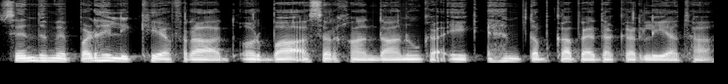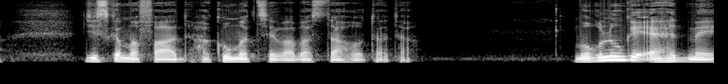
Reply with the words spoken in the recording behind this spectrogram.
سندھ میں پڑھے لکھے افراد اور با اثر خاندانوں کا ایک اہم طبقہ پیدا کر لیا تھا، جس کا مفاد حکومت سے وابستہ ہوتا تھا۔ مغلوں کے عہد میں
